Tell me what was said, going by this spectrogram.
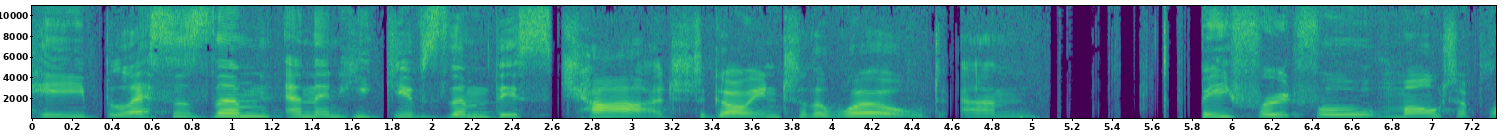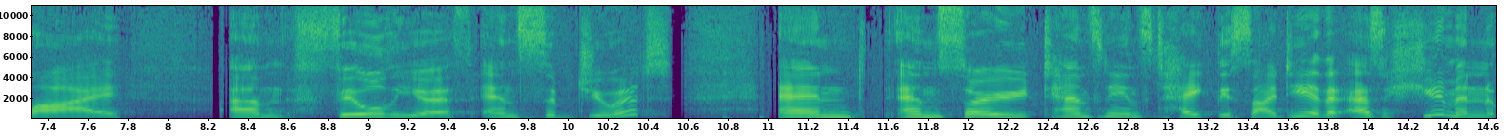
he blesses them and then he gives them this charge to go into the world um, be fruitful, multiply, um, fill the earth, and subdue it. And, and so Tanzanians take this idea that as a human,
